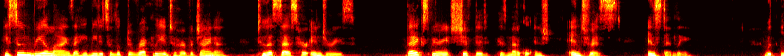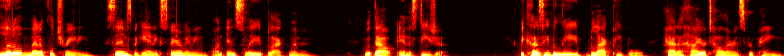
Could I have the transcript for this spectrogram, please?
He soon realized that he needed to look directly into her vagina to assess her injuries. That experience shifted his medical in- interest instantly. With little medical training, Sims began experimenting on enslaved black women without anesthesia because he believed black people had a higher tolerance for pain.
